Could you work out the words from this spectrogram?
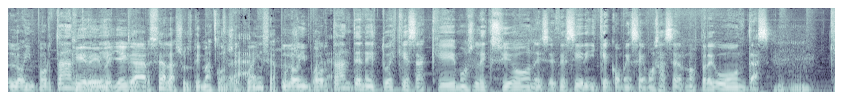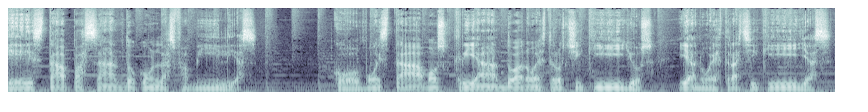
lo importante. Que debe llegarse a las últimas consecuencias. Lo importante en esto es que saquemos lecciones, es decir, y que comencemos a hacernos preguntas. ¿Qué está pasando con las familias? Cómo estamos criando a nuestros chiquillos y a nuestras chiquillas.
